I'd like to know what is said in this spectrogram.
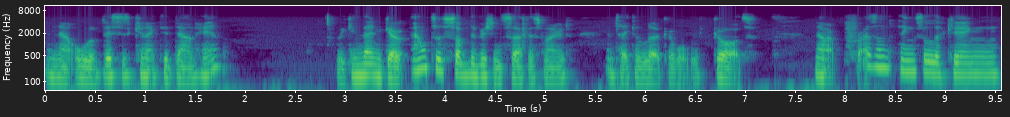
And now all of this is connected down here. We can then go out of subdivision surface mode and take a look at what we've got. Now at present things are looking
